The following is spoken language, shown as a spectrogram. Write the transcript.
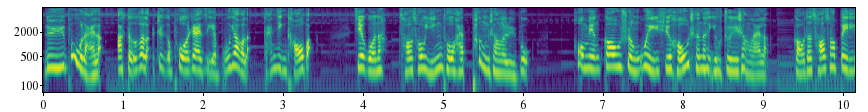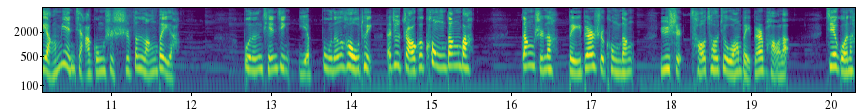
吕布来了啊，得了，这个破寨子也不要了，赶紧逃吧。结果呢，曹操迎头还碰上了吕布，后面高顺、魏续、侯成呢又追上来了，搞得曹操被两面夹攻，是十分狼狈啊。不能前进，也不能后退，那就找个空当吧。当时呢，北边是空当，于是曹操就往北边跑了。结果呢，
